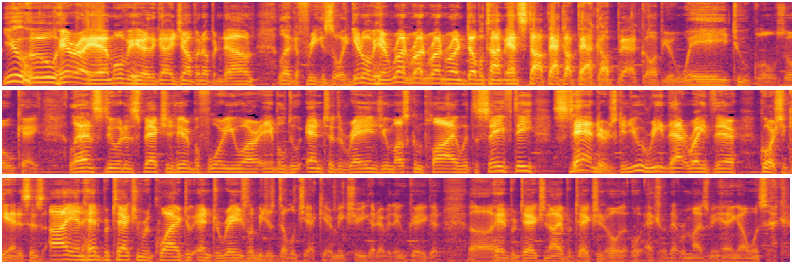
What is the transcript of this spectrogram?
Yoo-hoo, here I am, over here, the guy jumping up and down like a freakazoid. Get over here, run, run, run, run, double time, and stop, back up, back up, back up. You're way too close. Okay, let's do an inspection here before you are able to enter the range. You must comply with the safety standards. Can you read that right there? Of course you can. It says eye and head protection required to enter range. Let me just double check here, make sure you got everything. Okay, you got uh, head protection, eye protection. Oh, oh, actually, that reminds me. Hang on one sec.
